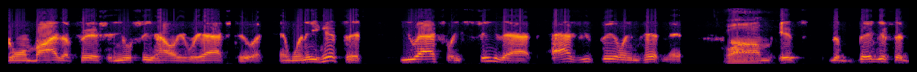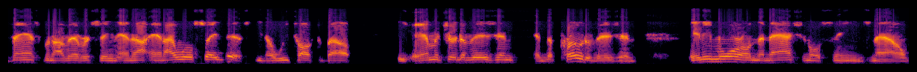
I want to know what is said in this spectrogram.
going by the fish, and you'll see how he reacts to it. And when he hits it, you actually see that as you feel him hitting it. Wow. Um, it's the biggest advancement I've ever seen. And I, and I will say this, you know, we talked about the amateur division and the pro division. Anymore on the national scenes now,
